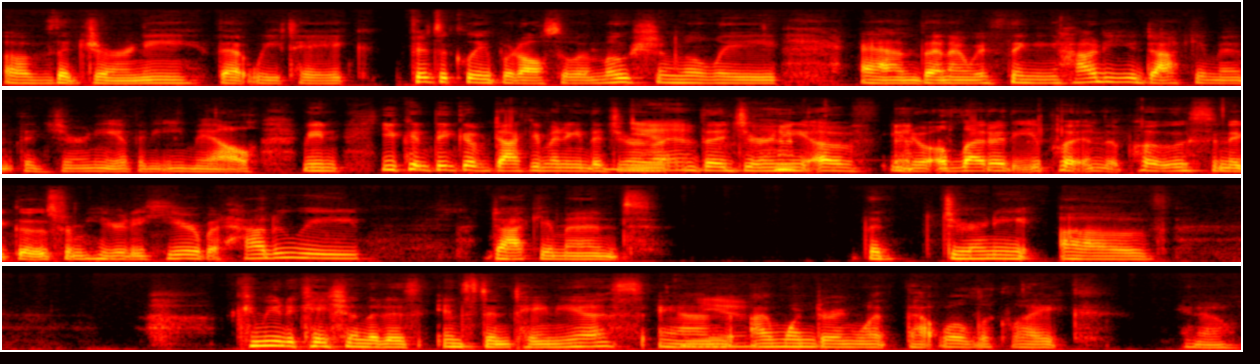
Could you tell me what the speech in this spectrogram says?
of the journey that we take physically but also emotionally and then i was thinking how do you document the journey of an email i mean you can think of documenting the journey yeah. the journey of you know a letter that you put in the post and it goes from here to here but how do we document the journey of communication that is instantaneous and yeah. i'm wondering what that will look like you know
